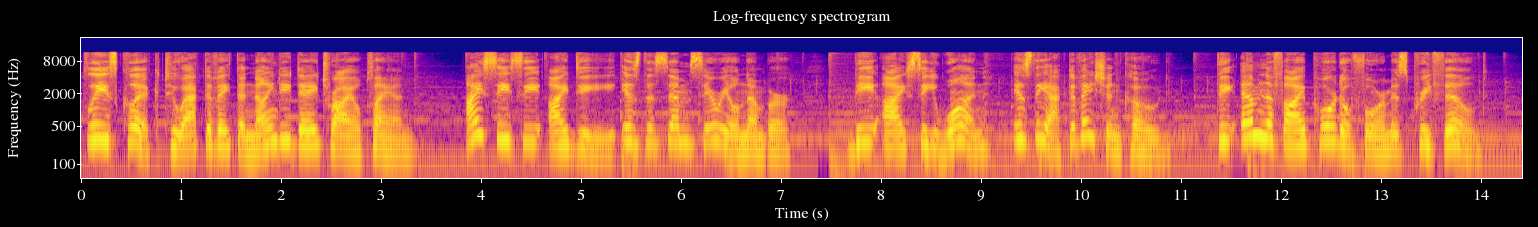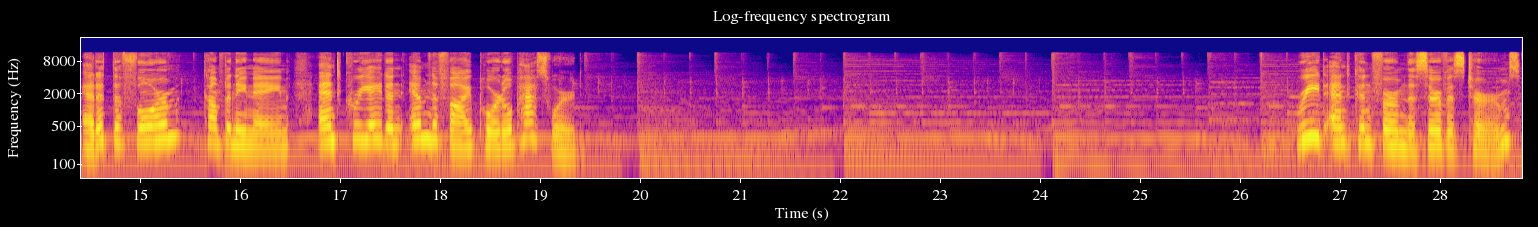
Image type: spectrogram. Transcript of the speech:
Please click to activate the 90-day trial plan. ICC ID is the SIM serial number. BIC1 is the activation code. The EMnify portal form is pre-filled. Edit the form, company name, and create an EMnify portal password. Read and confirm the service terms,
